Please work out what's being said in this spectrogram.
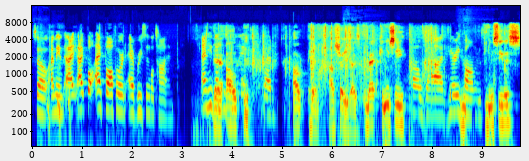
So I mean, I I fall I fall for it every single time. And he does Here, this I'll- really. I'll here, I'll show you guys. Matt, can you see Oh God, here he can, comes. can you see this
